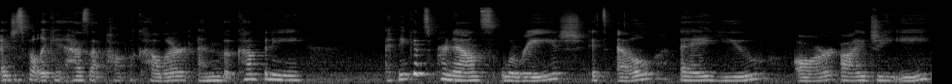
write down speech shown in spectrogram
I just felt like it has that pop of color. And the company, I think it's pronounced Laurige. It's L-A-U R-I-G-E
